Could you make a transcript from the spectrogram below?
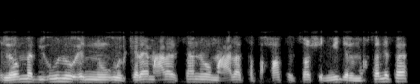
اللي هم بيقولوا إنه والكلام على لسانهم على صفحات ال social media المختلفة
